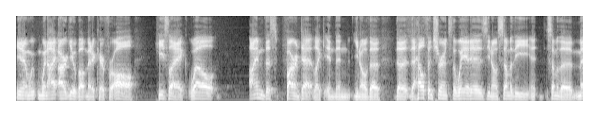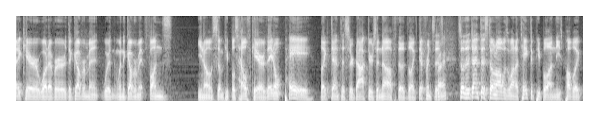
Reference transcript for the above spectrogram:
you know, when I argue about Medicare for all, he's like, well, I'm this far in debt. Like, and then, you know, the the the health insurance the way it is, you know, some of the some of the Medicare or whatever the government when when the government funds, you know, some people's health care, they don't pay like dentists or doctors enough. The, the like differences. Right. So the dentists don't always want to take the people on these public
